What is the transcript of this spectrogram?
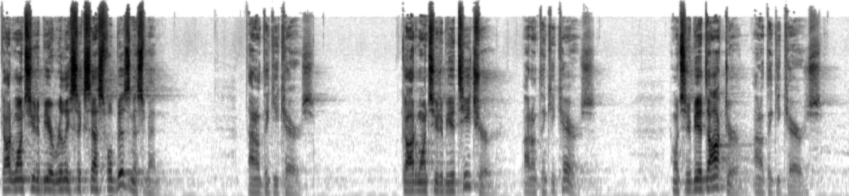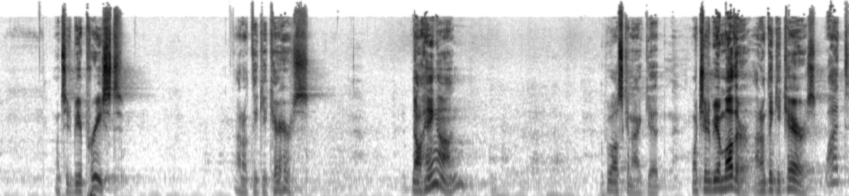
God wants you to be a really successful businessman. I don't think He cares. God wants you to be a teacher. I don't think he cares. He wants you to be a doctor. I don't think he cares. He wants you to be a priest. I don't think he cares. Now, hang on. Who else can I get? I want you to be a mother. I don't think he cares. What?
